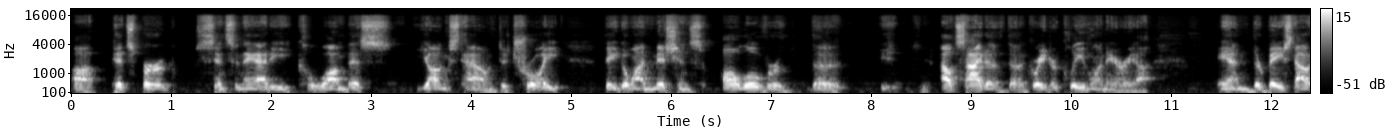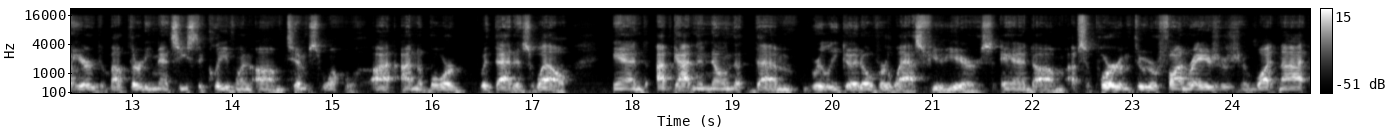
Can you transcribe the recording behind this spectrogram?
uh, Pittsburgh, Cincinnati, Columbus, Youngstown, Detroit. They go on missions all over the outside of the greater Cleveland area and they're based out here about 30 minutes east of Cleveland. Um, Tim's on the board with that as well. And I've gotten to know them really good over the last few years. And um, I've supported them through their fundraisers and whatnot.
